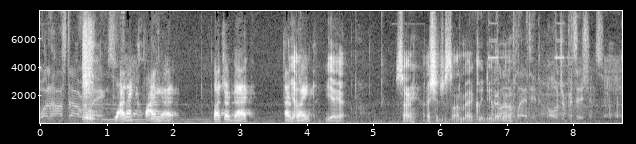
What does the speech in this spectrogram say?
One hostile remains. Why did I climb that? Watch our back? Our Yeah. flank? yeah, yeah. Sorry, I should just automatically do that now. planted. Hold your positions. Oh, yeah.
